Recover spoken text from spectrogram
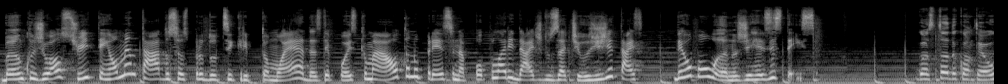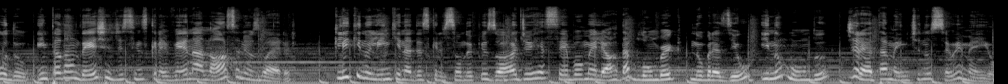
Bancos de Wall Street têm aumentado seus produtos e criptomoedas depois que uma alta no preço e na popularidade dos ativos digitais derrubou anos de resistência. Gostou do conteúdo? Então não deixe de se inscrever na nossa newsletter. Clique no link na descrição do episódio e receba o melhor da Bloomberg no Brasil e no mundo diretamente no seu e-mail.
